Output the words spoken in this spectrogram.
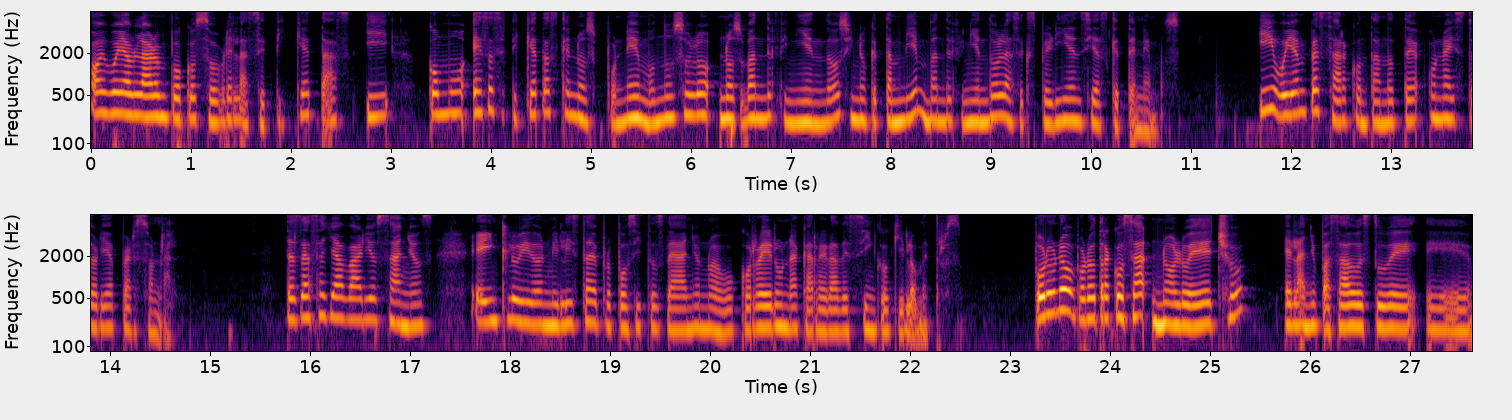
Hoy voy a hablar un poco sobre las etiquetas y cómo esas etiquetas que nos ponemos no solo nos van definiendo, sino que también van definiendo las experiencias que tenemos. Y voy a empezar contándote una historia personal. Desde hace ya varios años he incluido en mi lista de propósitos de año nuevo correr una carrera de 5 kilómetros. Por una o por otra cosa no lo he hecho. El año pasado estuve eh,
